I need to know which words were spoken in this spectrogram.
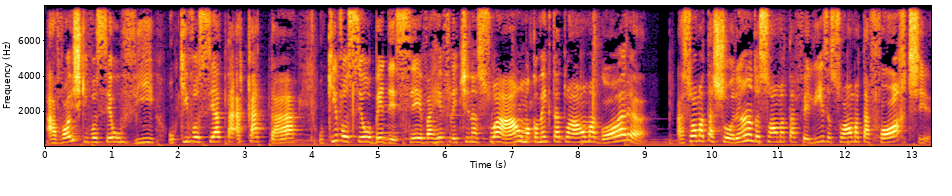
A voz que você ouvir, o que você acatar, o que você obedecer vai refletir na sua alma. Como é que tá a tua alma agora? A sua alma tá chorando, a sua alma tá feliz, a sua alma tá forte?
